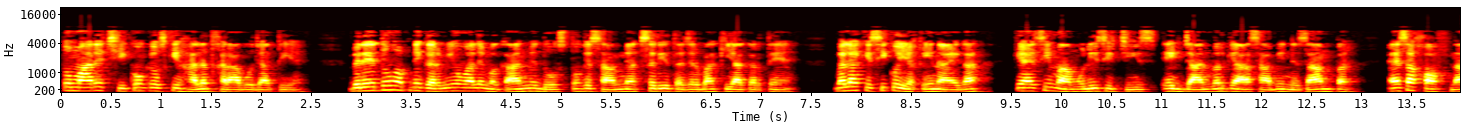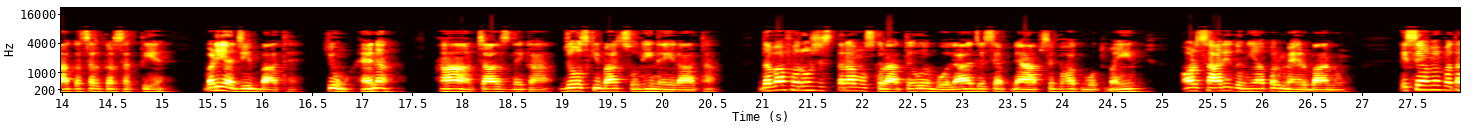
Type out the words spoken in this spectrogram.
تو مارے چھینکوں کے اس کی حالت خراب ہو جاتی ہے۔ بریدو اپنے گرمیوں والے مکان میں دوستوں کے سامنے اکثر یہ تجربہ کیا کرتے ہیں۔ بھلا کسی کو یقین آئے گا کہ ایسی معمولی سی چیز ایک جانور کے آسابی نظام پر ایسا خوفناک اثر کر سکتی ہے۔ بڑی عجیب بات ہے۔ کیوں؟ ہے نا؟ ہاں چارلز نے کہا، جو اس کی بات سن ہی نہیں رہا تھا۔ دوا فروش اس طرح مسکراتے ہوئے بولا جیسے اپنے آپ سے بہت مطمئن اور ساری دنیا پر مہربان ہوں۔ اس سے ہمیں پتہ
